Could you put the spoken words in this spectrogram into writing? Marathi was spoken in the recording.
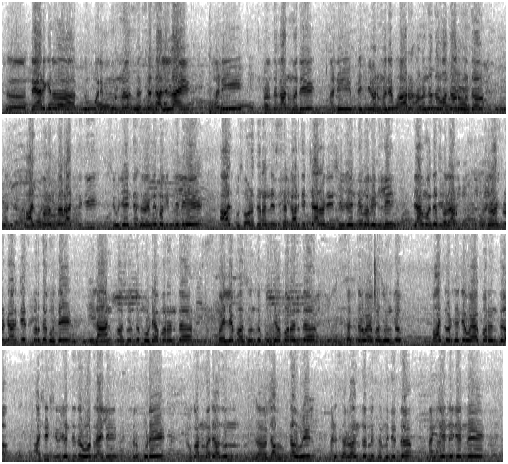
त- तयार केला तो परिपूर्ण सक्सेस झालेला आहे. आणि स्पर्धकांमध्ये आणि प्रेक्षकांमध्ये फार आनंदाचं वातावरण होतं. आजपर्यंत रात्रीची शिवजयंती सगळ्यांनी बघितलेली आहे. आज भुसावळकरांनी सकाळची चार वाजे शिवजयंती बघितली. त्यामध्ये सर्व सर्वच प्रकारचे स्पर्धक होते. लहानपासून तर मोठ्यापर्यंत महिलेपासून तर पुरुषापर्यंत सत्तर वयापासून तर पाच वर्षाच्या वयापर्यंत अशी शिवजयंती जर होत राहिली तर पुढे लोकांमध्ये अजून जागरूकता होईल आणि सर्वांचं मी समितीचं आणि ज्यांनी ज्यांनी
